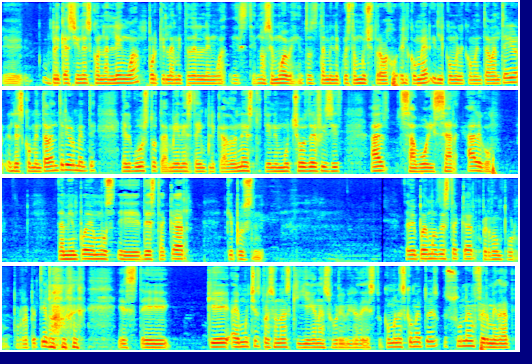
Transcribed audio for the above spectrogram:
eh, complicaciones con la lengua porque la mitad de la lengua este, no se mueve. Entonces también le cuesta mucho trabajo el comer. Y como le comentaba anterior les comentaba anteriormente el gusto también está implicado en esto. Tiene muchos déficits al saborizar algo. También podemos eh, destacar que pues también podemos destacar perdón por, por repetirlo este que hay muchas personas que llegan a sobrevivir de esto. Como les comento, es, una enfermedad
